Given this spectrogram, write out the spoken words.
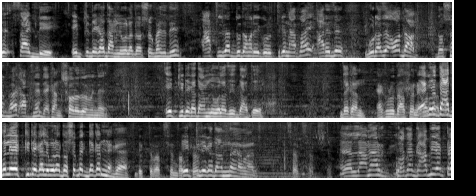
যে চারটি একটি টাকাও দাম লিবো না। দর্শক ভাই যদি আট লিটার দুধ আমার এই গরুর থেকে না পায় আর এই যে গরুটা যে অদাঁত দর্শক ভাই আপনি দেখান সরজমিনে। একটি টাকা দাম লিবো না যে দাঁতে। দেখান। এখনও দাঁত হয় এখন দাঁত হলে একটি টাকা না দর্শক ভাই দেখান না। কা দেখতে পাচ্ছেন একটি টাকা দাম নাই আমার। আচ্ছা আচ্ছা আচ্ছা। আমার কথা গাবি একটা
